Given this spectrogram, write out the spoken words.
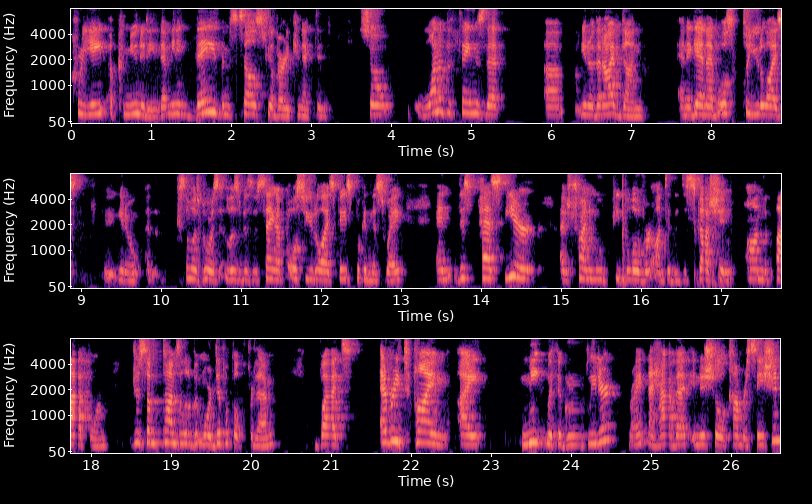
create a community. That meaning they themselves feel very connected. So one of the things that um, you know that I've done, and again, I've also utilized, you know, similar to what Elizabeth was saying, I've also utilized Facebook in this way. And this past year, I was trying to move people over onto the discussion on the platform, which is sometimes a little bit more difficult for them. But every time I meet with a group leader, right, and I have that initial conversation,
